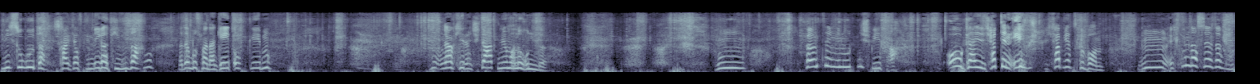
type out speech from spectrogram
nicht so gut. Da schreibe ich auf die negativen Sachen. Dann muss man da Geld aufgeben. Okay, dann starten wir mal eine Runde. Hm, 15 Minuten später. Oh geil, ich habe den e ich habe jetzt gewonnen. Hm, ich finde das sehr, sehr gut.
